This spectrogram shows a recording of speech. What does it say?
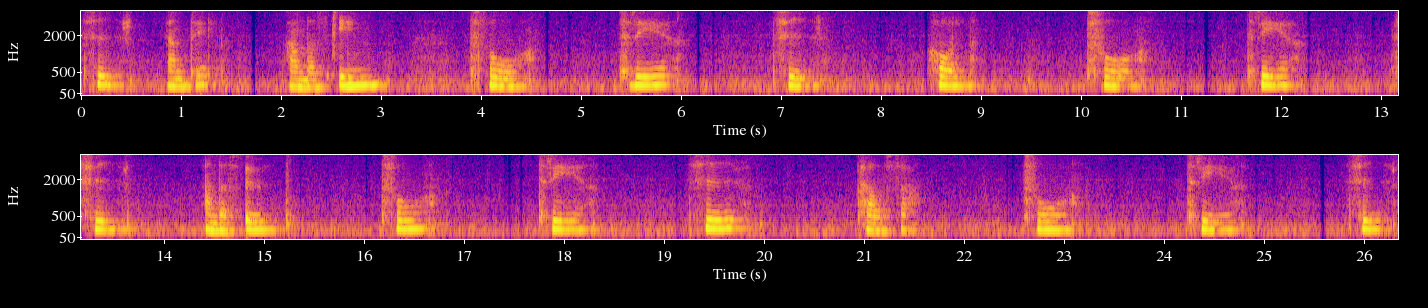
fyra. En till. Andas in. Två, tre, fyra. Håll två, tre, fyra. Andas ut. Två, tre, fyra. Pausa. Två, tre, fyra.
